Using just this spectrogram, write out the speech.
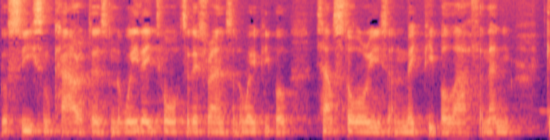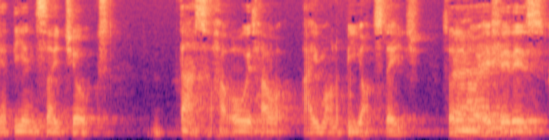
you'll see some characters and the way they talk to their friends and the way people tell stories and make people laugh, and then you get the inside jokes. That's how always how I want to be on stage. So I don't right. know if it is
